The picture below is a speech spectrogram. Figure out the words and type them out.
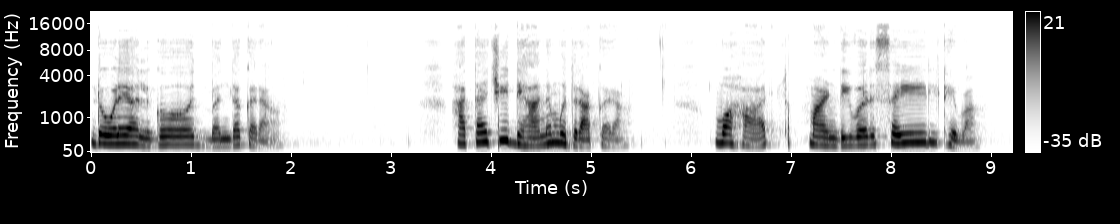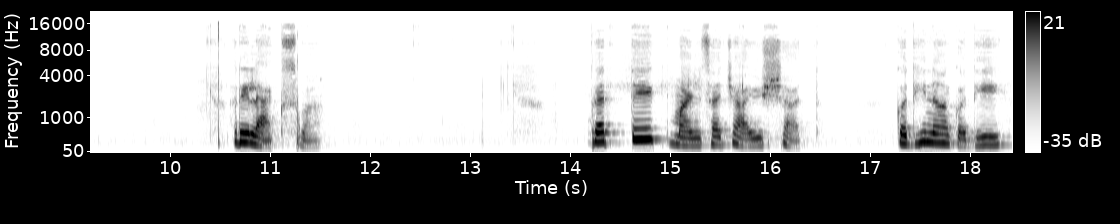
डोळे अलगद बंद करा. हाताची ध्यान मुद्रा करा. व हात मांडीवर सैल ठेवा. रिलॅक्स व्हा. प्रत्येक माणसाच्या आयुष्यात कधी ना कधी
